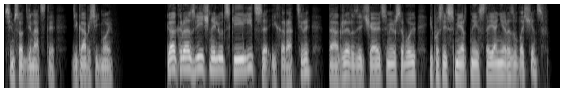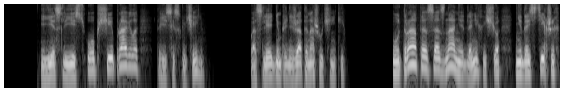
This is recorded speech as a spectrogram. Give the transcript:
712. Декабрь 7. Как различны людские лица и характеры, также различаются между собой и послесмертные состояния развоплощенцев. И если есть общие правила, то есть исключения. Последним принадлежат и наши ученики. Утрата сознания для них еще не достигших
